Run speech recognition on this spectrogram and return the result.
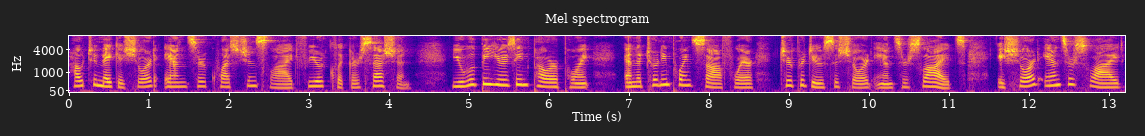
how to make a short answer question slide for your clicker session. You will be using PowerPoint and the Turning Point software to produce the short answer slides. A short answer slide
